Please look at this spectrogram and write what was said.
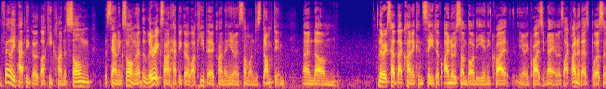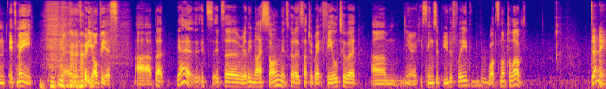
a fairly happy go lucky kind of song, the sounding song. The lyrics aren't happy go lucky; they're kind of you know someone just dumped him, and um, lyrics have that kind of conceit of I know somebody and he cries you know he cries your name. It's like I know that person, it's me. It's pretty obvious, uh, but yeah, it's it's a really nice song. It's got a, such a great feel to it. Um, you know, he sings it beautifully. What's not to love? Danny.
